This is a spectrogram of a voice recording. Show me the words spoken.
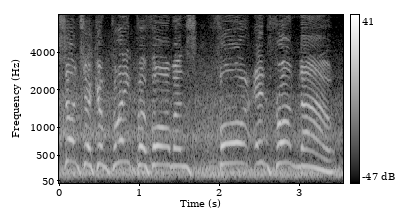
Such a complete performance. Four in front now.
